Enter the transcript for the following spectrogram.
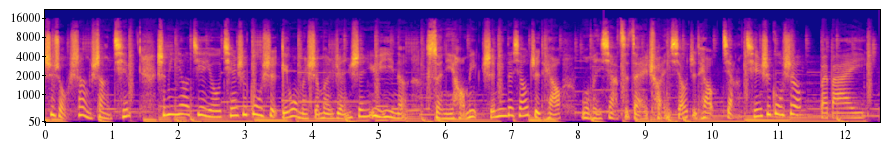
是首上。上签，神明要借由前世故事给我们什么人生寓意呢？算你好命，神明的小纸条，我们下次再传小纸条讲前世故事哦，拜拜。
